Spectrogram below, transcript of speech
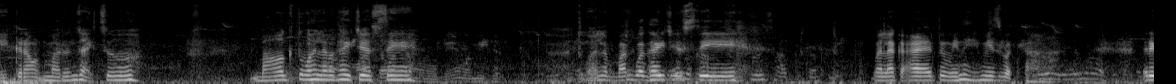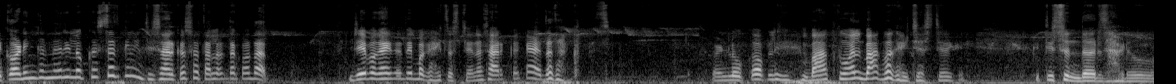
एक राऊंड मारून जायचं बाग तुम्हाला बघायची असते तुम्हाला बाग बघायची असते. मला काय तुम्ही नेहमीच बघता. रेकॉर्डिंग करणारी लोक असतात की नाही? ती सारखं स्वतःला दाखवतात. जे बघायचं ते बघायचं असते ना. सारखं काय आता दाखवायचं? पण लोक आपली बाग तुम्हाला बाग बघायची असते की? किती सुंदर झाडं.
